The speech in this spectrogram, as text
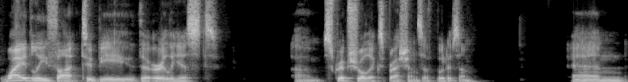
widely thought to be the earliest um, scriptural expressions of Buddhism. And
